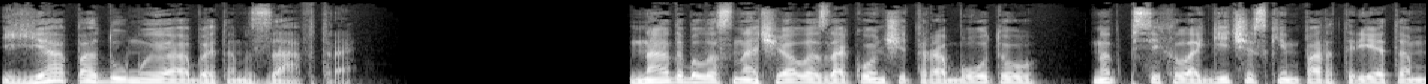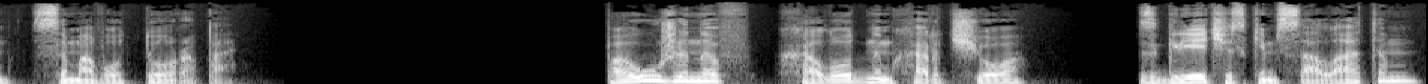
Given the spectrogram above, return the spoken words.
«Я подумаю об этом завтра». Надо было сначала закончить работу над психологическим портретом самого Торопа. Поужинав холодным харчо с греческим салатом,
